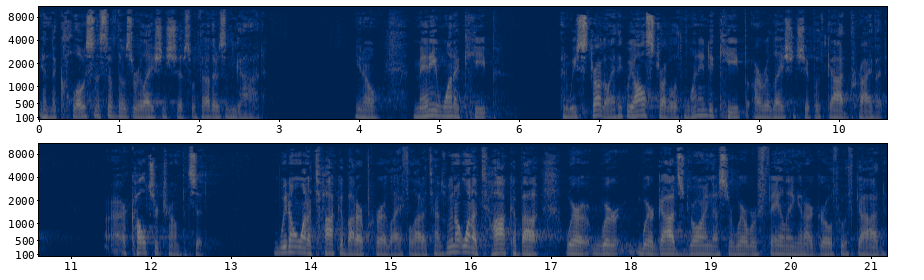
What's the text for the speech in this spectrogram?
in the closeness of those relationships with others and God. You know, many want to keep, and we struggle, I think we all struggle with wanting to keep our relationship with God private. Our culture trumpets it. We don't want to talk about our prayer life a lot of times. We don't want to talk about where, where, where God's drawing us or where we're failing in our growth with God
